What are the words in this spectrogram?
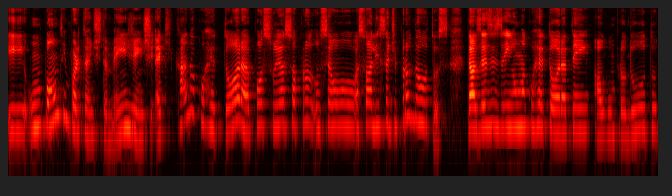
E um ponto importante também, gente, é que cada corretora possui a sua, o seu, a sua lista de produtos. Então, às vezes, em uma corretora tem algum produto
